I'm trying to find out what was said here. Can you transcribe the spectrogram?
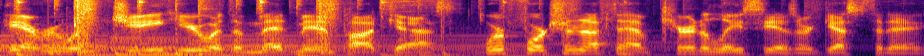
Hey everyone, Jay here with the MedMan Podcast. We're fortunate enough to have Kara DeLacy as our guest today.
